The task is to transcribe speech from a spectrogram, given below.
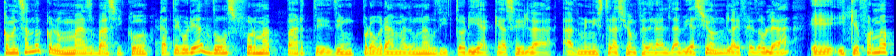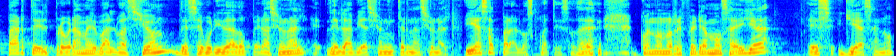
Comenzando con lo más básico, categoría 2 forma parte de un programa, de un auditorio que hace la Administración Federal de Aviación, la FAA, eh, y que forma parte del programa de evaluación de seguridad operacional de la aviación internacional. Y esa para los cuates. O sea, cuando nos referíamos a ella, es YASA, ¿no?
